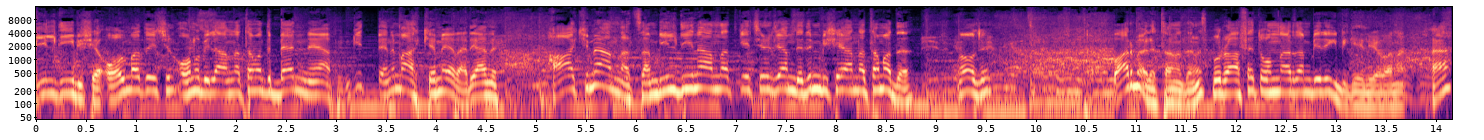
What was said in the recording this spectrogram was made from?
Bildiği bir şey olmadığı için onu bile anlatamadı. Ben ne yapayım? Git beni mahkemeye ver. Yani hakime anlatsam bildiğini anlat geçireceğim dedim bir şey anlatamadı. Ne olacak? Var mı öyle tanıdığınız? Bu Rafet onlardan biri gibi geliyor bana. Ha?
